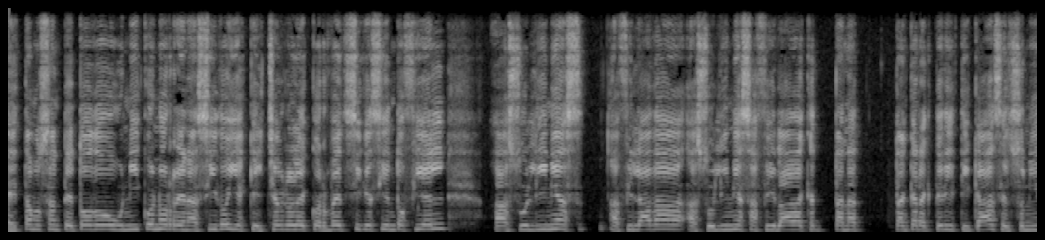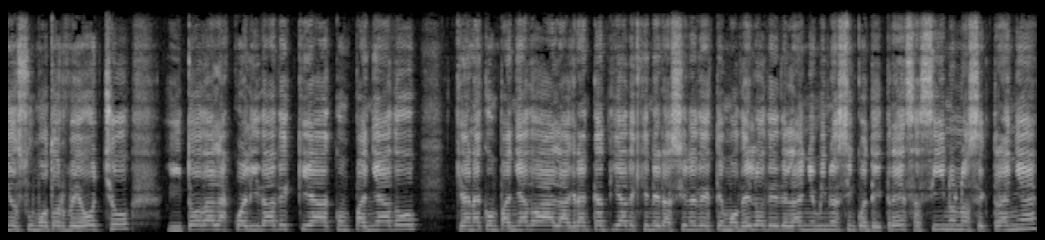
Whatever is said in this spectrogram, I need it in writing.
estamos ante todo un icono renacido y es que el Chevrolet Corvette sigue siendo fiel a sus líneas afiladas, a sus líneas afiladas tan, tan características, el sonido de su motor V8 y todas las cualidades que ha acompañado que han acompañado a la gran cantidad de generaciones de este modelo desde el año 1953, así no nos extraña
